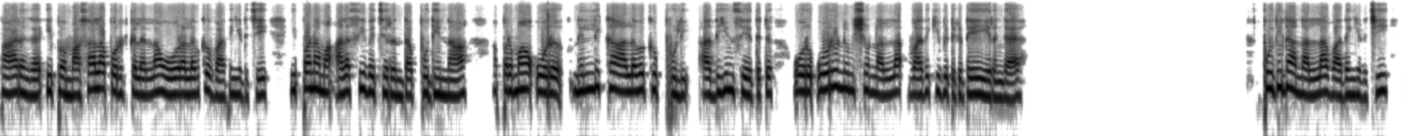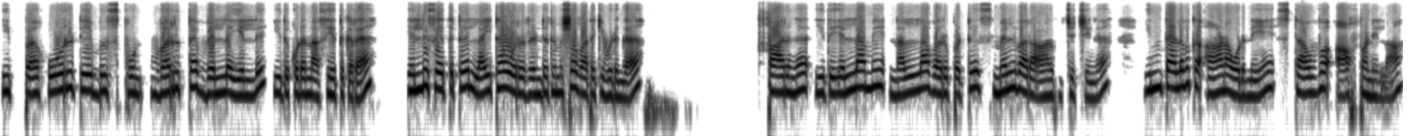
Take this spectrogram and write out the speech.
பாருங்க இப்போ மசாலா பொருட்கள் எல்லாம் ஓரளவுக்கு வதங்கிடுச்சு. இப்போ நம்ம அலசி வச்சிருந்த புதினா அப்புறமா ஒரு நெல்லிக்காய் அளவுக்கு புளி அதையும் சேர்த்துட்டு ஒரு ஒரு நிமிஷம் நல்லா வதக்கி விட்டுக்கிட்டே இருங்க. புதினா நல்லா வதங்கிடுச்சு. இப்ப ஒரு டேபிள் ஸ்பூன் வறுத்த வெள்ளை எள்ளு இது கூட நான் சேர்த்துக்கிறேன். எள்ளு சேர்த்துட்டு லைட்டா ஒரு ரெண்டு நிமிஷம் வதக்கி விடுங்க. பாருங்க இது எல்லாமே நல்லா வறுபட்டு ஸ்மெல் வர ஆரம்பிச்சிச்சுங்க இந்த அளவுக்கு ஆன உடனே ஸ்டவ்வை ஆஃப் பண்ணிடலாம்.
